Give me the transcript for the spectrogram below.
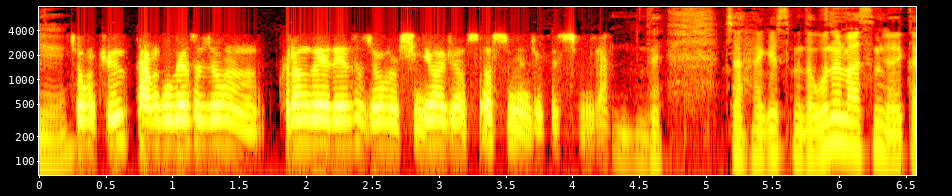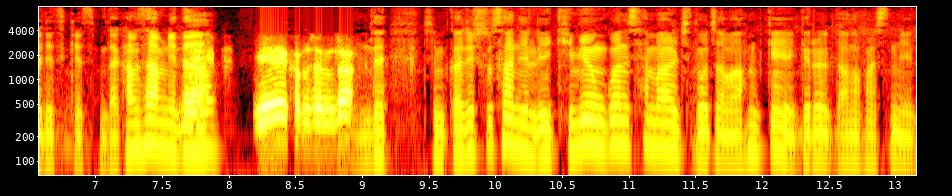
예. 좀 교육 당국에서 좀 그런 거에 대해서 좀 신경을 좀 썼으면 좋겠습니다. 네. 자, 알겠습니다. 오늘 말씀 여기까지 듣겠습니다. 감사합니다. 네. 예, 감사합니다. 네. 지금까지 수산일리 김용권 새마을 지도자와 함께 얘기를 나눠봤습니다.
